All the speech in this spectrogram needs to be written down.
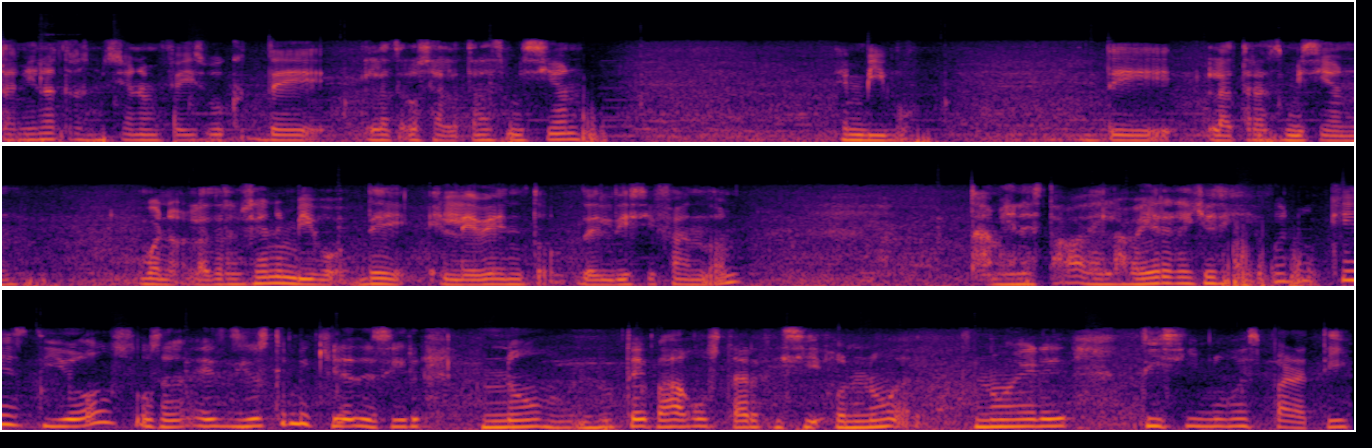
también la transmisión en Facebook de, la, o sea, la transmisión en vivo de la transmisión, bueno, la transmisión en vivo del el evento del DC Fandom, también estaba de la verga. Yo dije, bueno, ¿qué es Dios? O sea, es Dios que me quiere decir, no, no te va a gustar DC, o no, no eres, DC no es para ti,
